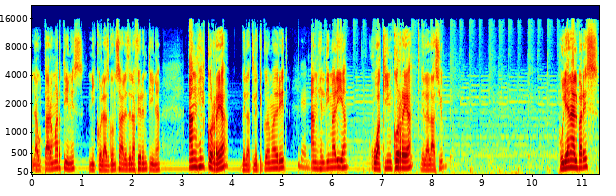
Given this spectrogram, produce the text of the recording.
Lautaro Martínez, Nicolás González de la Fiorentina, Ángel Correa del Atlético de Madrid, Bien. Ángel Di María, Joaquín Correa de la Lazio, Julián Álvarez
